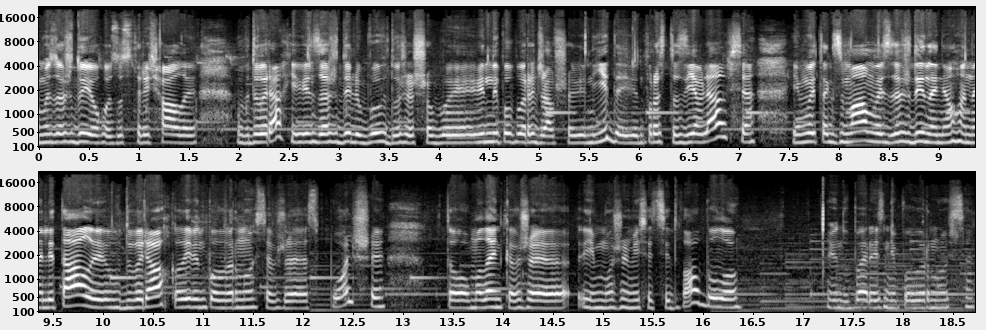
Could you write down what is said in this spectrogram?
Ми завжди його зустрічали в дверях, і він завжди любив дуже, щоб він не попереджав, що він їде. і Він просто з'являвся. І ми так з мамою завжди на нього налітали в дверях. Коли він повернувся вже з Польщі, то маленька вже їм може місяці два було. Він в березні повернувся.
